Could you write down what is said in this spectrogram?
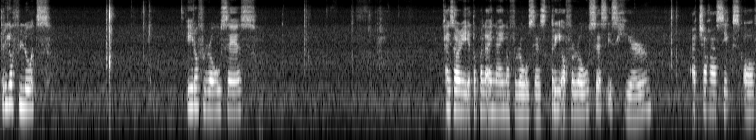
Three of Flutes. Eight of Roses. Ay, sorry. Ito pala ay Nine of Roses. Three of Roses is here. At saka Six of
